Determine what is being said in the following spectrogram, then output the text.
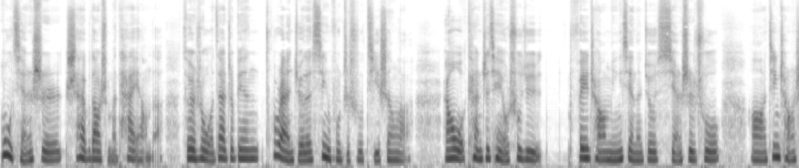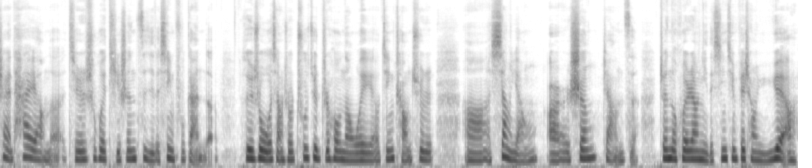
目前是晒不到什么太阳的，所以说我在这边突然觉得幸福指数提升了。然后我看之前有数据，非常明显的就显示出，啊，经常晒太阳的其实是会提升自己的幸福感的。所以说，我想说出去之后呢，我也要经常去，啊，向阳而生，这样子真的会让你的心情非常愉悦啊。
